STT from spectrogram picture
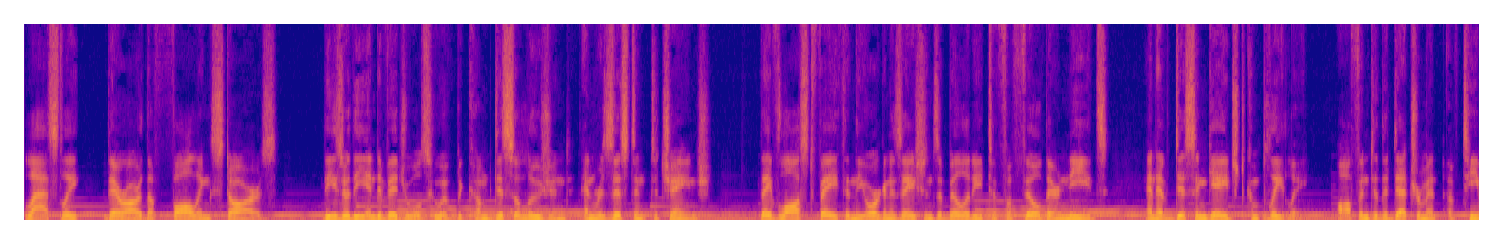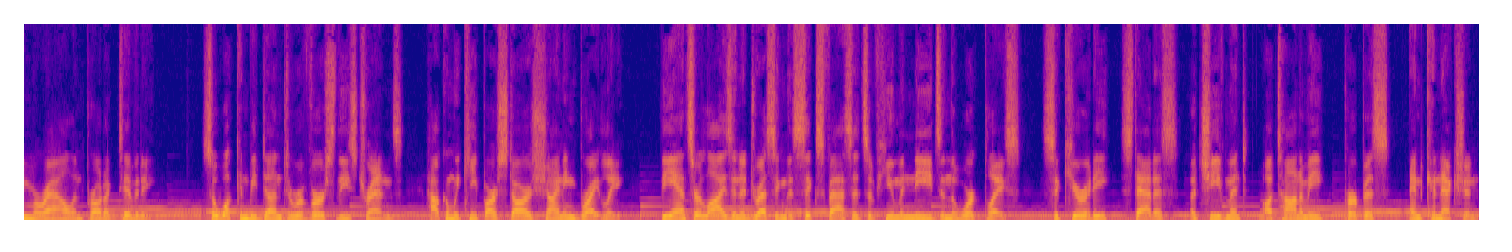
Lastly, there are the falling stars. These are the individuals who have become disillusioned and resistant to change. They've lost faith in the organization's ability to fulfill their needs, and have disengaged completely, often to the detriment of team morale and productivity. So what can be done to reverse these trends? How can we keep our stars shining brightly? The answer lies in addressing the six facets of human needs in the workplace, security, status, achievement, autonomy, purpose, and connection.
